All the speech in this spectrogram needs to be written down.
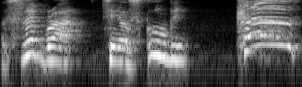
But Slip Rock tells Scooby, cuz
